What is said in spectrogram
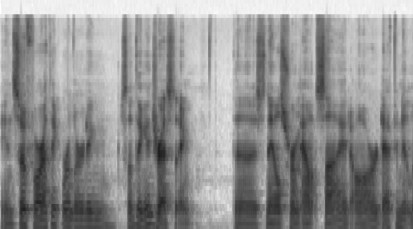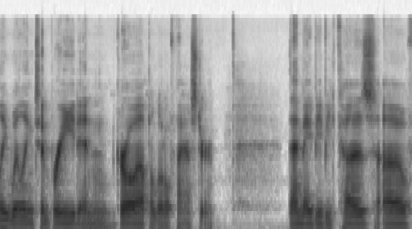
And so far, I think we're learning something interesting. The snails from outside are definitely willing to breed and grow up a little faster. That may be because of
